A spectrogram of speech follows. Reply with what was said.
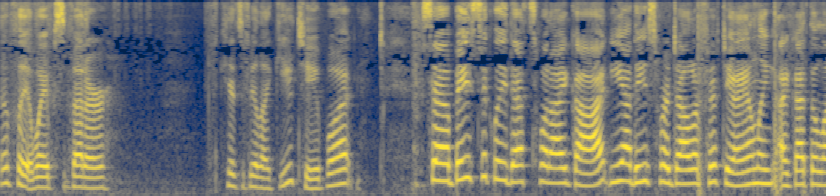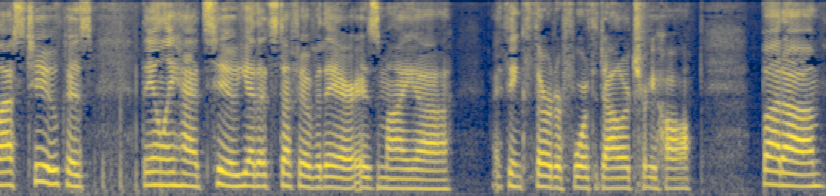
hopefully it wipes better. Kids would be like, YouTube, what? So basically that's what I got. Yeah, these were $1.50. I only, I got the last two because they only had two. Yeah, that stuff over there is my, uh, I think third or fourth Dollar Tree haul. But um,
